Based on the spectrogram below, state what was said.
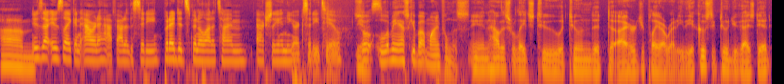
Um, It was it was like an hour and a half out of the city, but I did spend a lot of time actually in New York City too. So Yes. let me ask you about mindfulness and how this relates to a tune that uh, I heard you play already, the acoustic tune you guys did.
